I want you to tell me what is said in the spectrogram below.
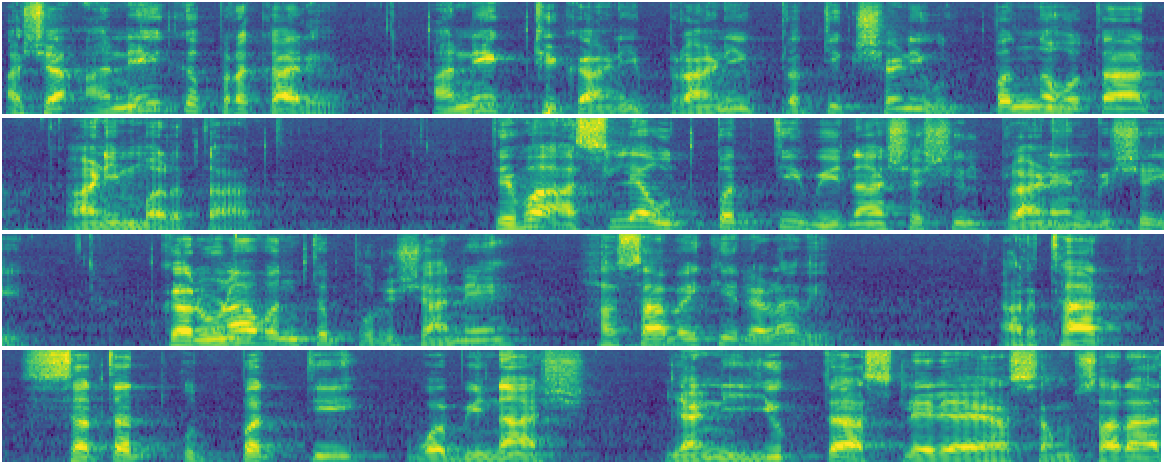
अशा अनेक प्रकारे अनेक ठिकाणी प्राणी प्रतिक्षणी उत्पन्न होतात आणि मरतात. तेव्हा असल्या उत्पत्ती विनाशशील प्राण्यांविषयी करुणावंत पुरुषाने हसावे की रडावे. अर्थात सतत उत्पत्ती व विनाश यांनी युक्त असलेल्या या संसारात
